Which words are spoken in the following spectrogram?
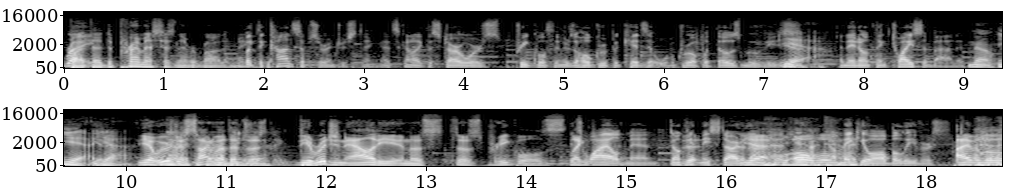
Right. But the, the premise has never bothered me. But the concepts are interesting. It's kind of like the Star Wars prequel thing. There's a whole group of kids that grew up with those movies. Yeah. And they don't think twice about it. No. yeah, you yeah, know. Yeah, we were No, just talking about that. The, the originality in those those prequels. It's wild, man. Don't the- get me started yeah, on that. oh, well- I'll make you all believers. I have a little.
